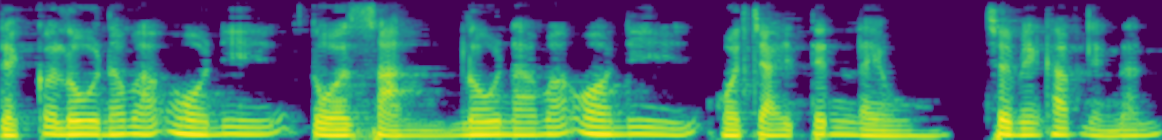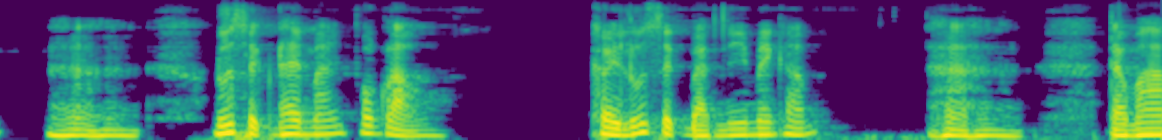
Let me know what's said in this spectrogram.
เด็กก็รู้นะว่าโอ้นี่ตัวสั่นรู้นะว่าอ้อนี่หัวใจเต้นเร็ว ใช่ไหมครับ อย่างนั้นรู้สึกได้ไหมพวกเรา เคยรู้สึกแบบนี้ไหมครับ แต่ว่า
